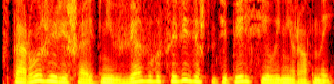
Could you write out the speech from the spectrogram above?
Второй же решает не ввязываться, видя, что теперь силы не равны.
